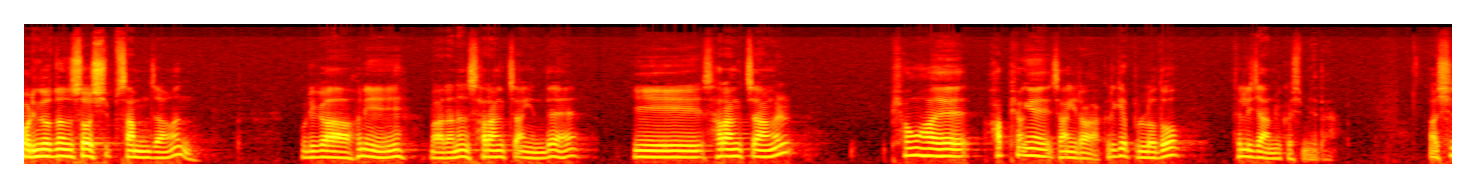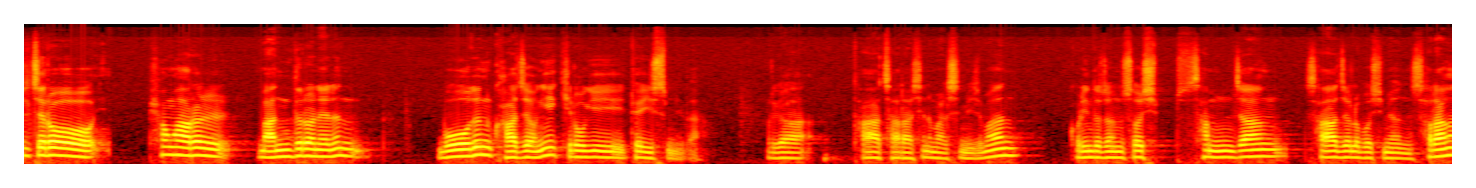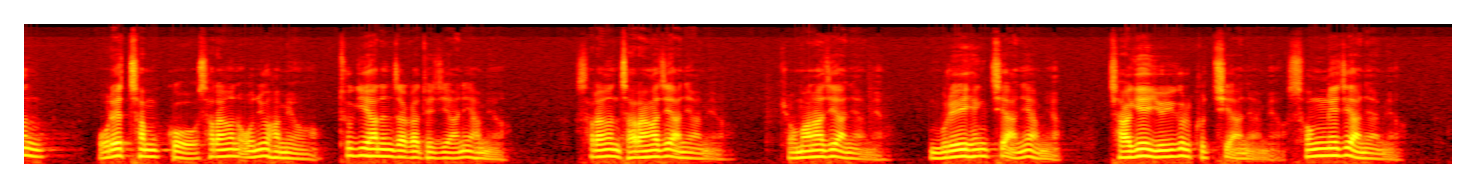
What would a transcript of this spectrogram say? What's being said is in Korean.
고린도전서 13장은 우리가 흔히 말하는 사랑장인데 이 사랑장을 평화의 화평의 장이라 그렇게 불러도 틀리지 않을 것입니다. 아, 실제로 평화를 만들어내는 모든 과정이 기록이 되어 있습니다. 우리가 다 잘 아시는 말씀이지만 고린도전서 13장 4절을 보시면 사랑은 오래 참고 사랑은 온유하며 투기하는 자가 되지 아니하며 사랑은 자랑하지 아니하며 교만하지 아니하며 무례히 행치 아니하며 자기의 유익을 굳지 아니하며 성내지 아니하며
